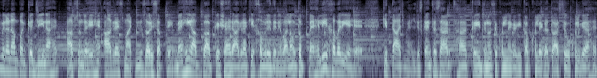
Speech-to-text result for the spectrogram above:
मेरा नाम पंकज जीना है। आप सुन रहे हैं आगरा स्मार्ट न्यूज़ और इस हफ़्ते मैं ही आपको आपके शहर आगरा की खबरें देने वाला हूँ। तो पहली खबर यह है कि ताजमहल, जिसका इंतज़ार था कई दिनों से खुलने का कि कब खुलेगा तो आज से वो खुल गया है।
